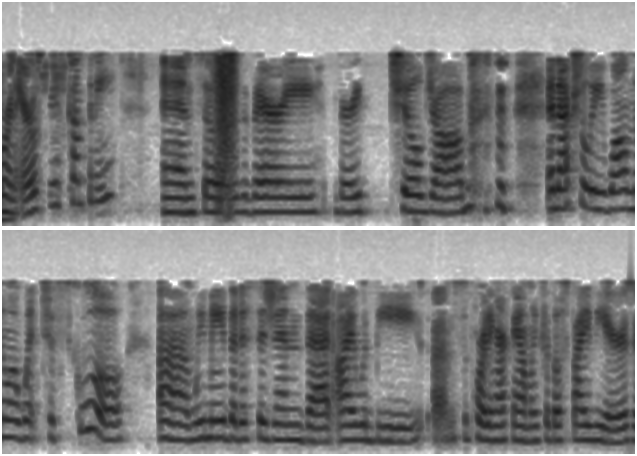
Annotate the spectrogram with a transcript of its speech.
for an aerospace company, and so it was a very, very chill job. and actually, while Noah went to school, um, we made the decision that I would be um, supporting our family for those five years.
